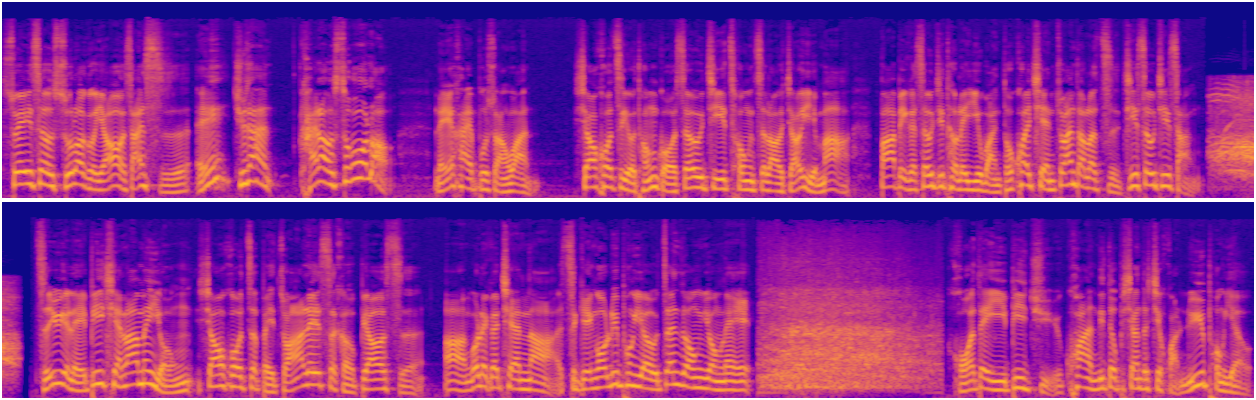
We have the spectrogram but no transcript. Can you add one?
随手输了个幺二三四，哎，居然开了锁了。那还不算完，小伙子又通过手机重置了交易码，把别个手机头的一万多块钱转到了自己手机上。至于那笔钱哪门用，小伙子被抓的时候表示：“啊，我那个钱呐，是给我女朋友整容用的。”获得一笔巨款，你都不想得起换女朋友，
